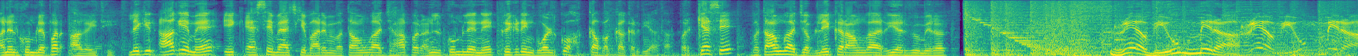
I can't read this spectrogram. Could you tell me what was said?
अनिल कुंबले पर आ गई थी। लेकिन आगे मैं एक ऐसे मैच के बारे में बताऊँगा जहाँ पर अनिल कुंबले ने क्रिकेटिंग वर्ल्ड को हक्का बक्का कर दिया था। पर कैसे? बताऊँगा जब लेकर आऊँगा rear view mirror rear view mirror rear view मेरा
